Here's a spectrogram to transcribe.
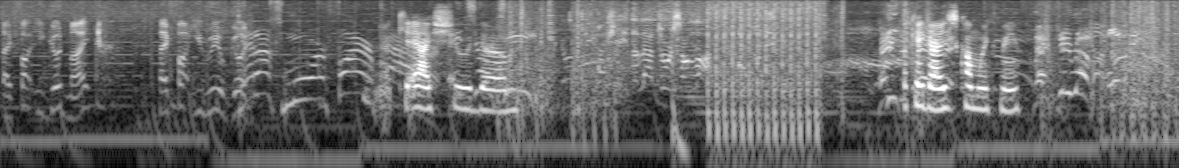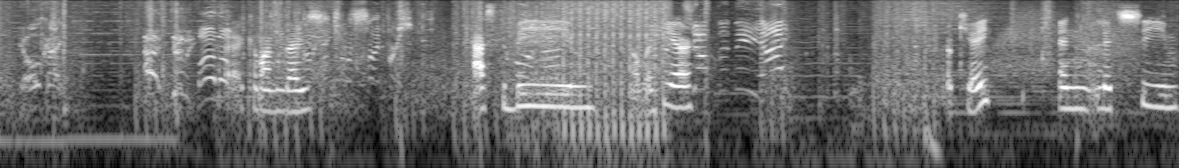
They fuck you good, mate. They fuck you real good. Okay, I should um Okay, the lab door's unlocked. Open it. Okay guys, come with me. Okay? Uh, come on guys. Has to be over here. Jump at me, eh? Okay. And let's see.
